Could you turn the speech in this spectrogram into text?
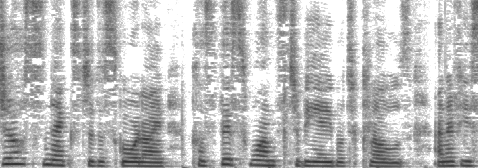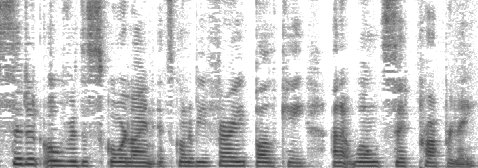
just next to the score line because this wants to be able to close. And if you sit it over the score line it's going to be very bulky and it won't sit properly.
